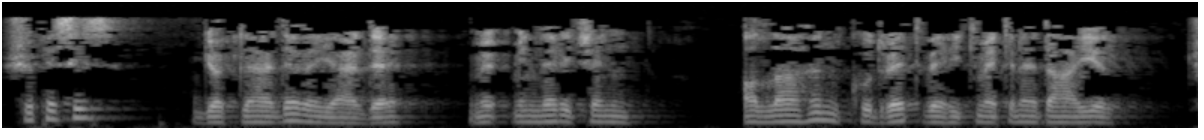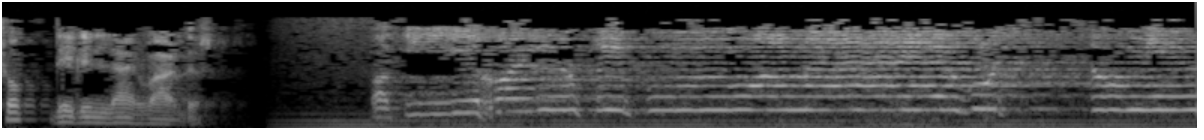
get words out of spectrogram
Şüphesiz göklerde ve yerde müminler için Allah'ın kudret ve hikmetine dair çok deliller vardır. وفي خلقكم وما يبث من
